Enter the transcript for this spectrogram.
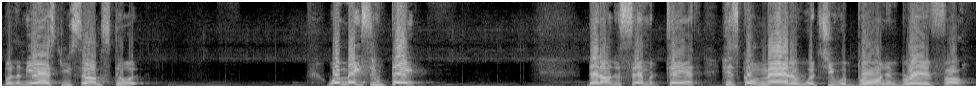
But let me ask you something, Stuart. What makes you think that on December 10th, it's to matter what you were born and bred for?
